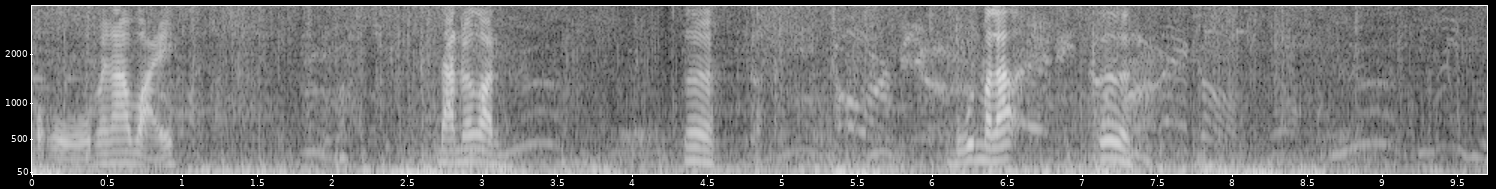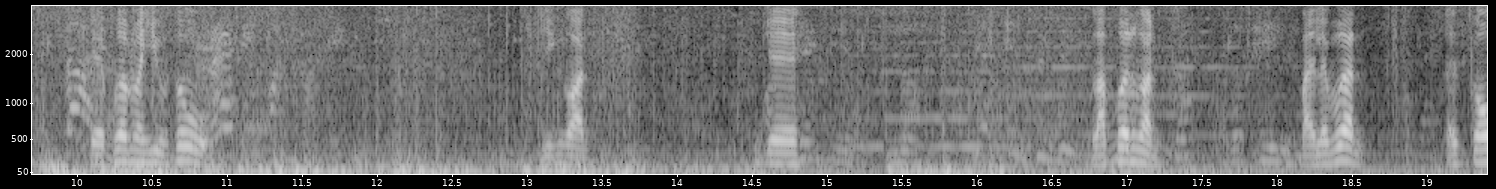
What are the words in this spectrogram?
โอ้โห ไม่น่าไหว ดันไว้ก่อน เออ บูทมาแล้ว เออเดี๋ยวเพื่อนมาฮิวสู้ ยิงก่อน โอเค รับเพื่อนก่อน ไปเลยเพื่อน let's go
